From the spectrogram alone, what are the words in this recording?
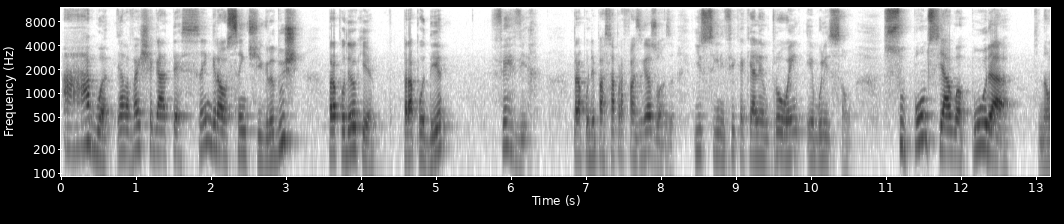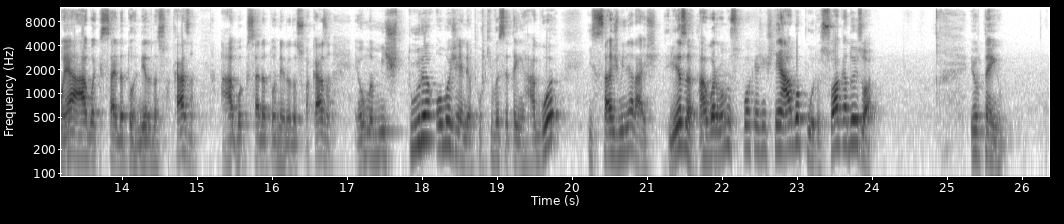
A água, ela vai chegar até 100 graus centígrados para poder o quê? Para poder ferver, para poder passar para a fase gasosa. Isso significa que ela entrou em ebulição. Supondo-se água pura, que não é a água que sai da torneira da sua casa, a água que sai da torneira da sua casa é uma mistura homogênea, porque você tem água e sais minerais, beleza? Agora vamos supor que a gente tem água pura, só H2O. Eu tenho,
